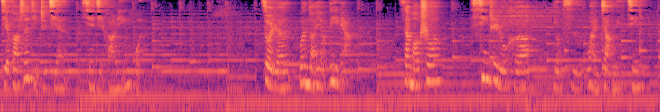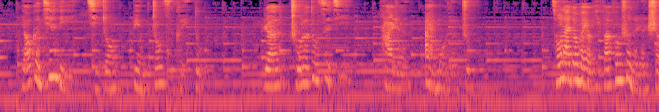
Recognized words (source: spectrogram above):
解放身体之前，先解放灵魂。做人温暖有力量。三毛说：“心之如何，有似万丈米津，遥亘千里，其中并无舟子可以渡。人除了渡自己，他人爱莫能助。从来都没有一帆风顺的人生。”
